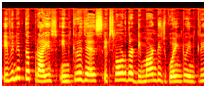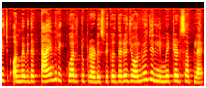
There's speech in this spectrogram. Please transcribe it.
even if the price increases, it is not the demand is going to increase or maybe the time required to produce because there is always a limited supply.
